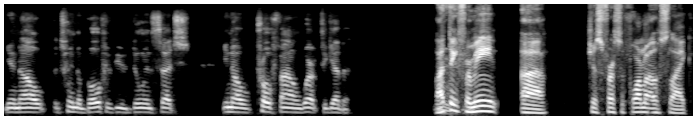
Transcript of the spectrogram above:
You know, between the both of you doing such, you know, profound work together. I think for me, uh, just first and foremost, like,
